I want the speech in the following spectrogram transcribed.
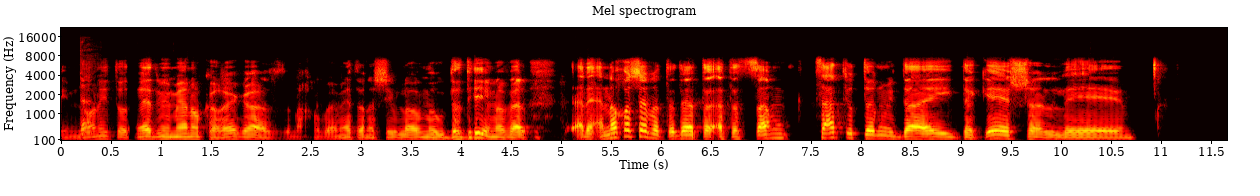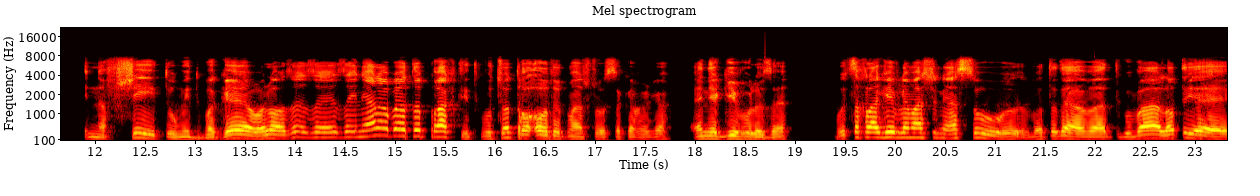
אם לא נתעודד ממנו כרגע, אז אנחנו באמת אנשים לא מעודדים, אבל אני, אני לא חושב, אתה יודע, אתה, אתה שם קצת יותר מדי דגש על uh, נפשית, הוא מתבגר או לא, זה, זה, זה עניין הרבה יותר פרקטי. קבוצות רואות את מה שהוא עושה כרגע, הן יגיבו לזה, והוא צריך להגיב למה שהם יעשו, ואתה יודע, והתגובה לא תהיה,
